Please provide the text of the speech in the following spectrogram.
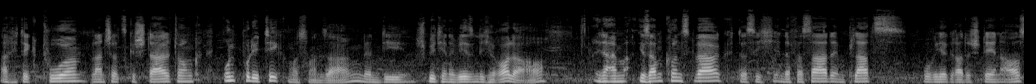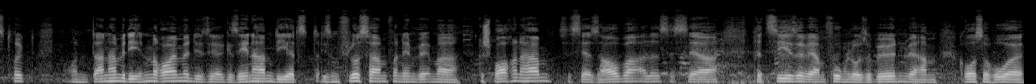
Architektur, Landschaftsgestaltung und Politik, muss man sagen, denn die spielt hier eine wesentliche Rolle auch. In einem Gesamtkunstwerk, das sich in der Fassade, im Platz, wo wir hier gerade stehen, ausdrückt. Und dann haben wir die Innenräume, die Sie ja gesehen haben, die jetzt diesen Fluss haben, von dem wir immer gesprochen haben. Es ist sehr sauber alles, es ist sehr präzise, wir haben fugenlose Böden, wir haben große, hohe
